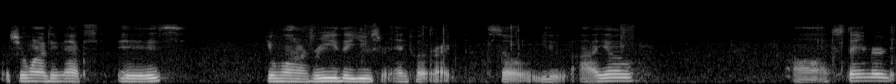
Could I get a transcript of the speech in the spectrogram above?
What you want to do next is you want to read the user input, right? So you do IO uh, standard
